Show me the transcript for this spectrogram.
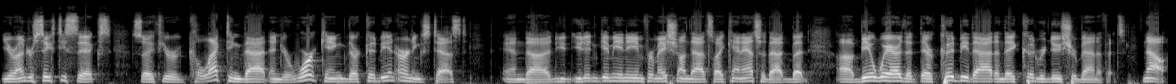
you're under 66. So if you're collecting that and you're working, there could be an earnings test. And uh, you, you, didn't give me any information on that, so I can't answer that. But uh, be aware that there could be that, and they could reduce your benefits. Now,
